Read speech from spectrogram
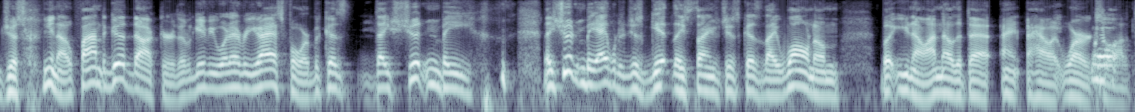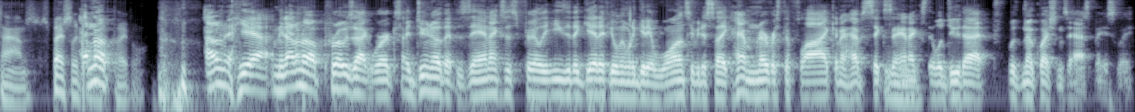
just you know, find a good doctor that'll give you whatever you ask for because they shouldn't be, they shouldn't be able to just get these things just because they want them. But you know, I know that that ain't how it works a lot of times, especially for know. people. I don't know. Yeah, I mean, I don't know how Prozac works. I do know that Xanax is fairly easy to get if you only want to get it once. If you just like, hey, I'm nervous to fly, can I have 6 Xanax? They will do that with no questions asked, basically.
